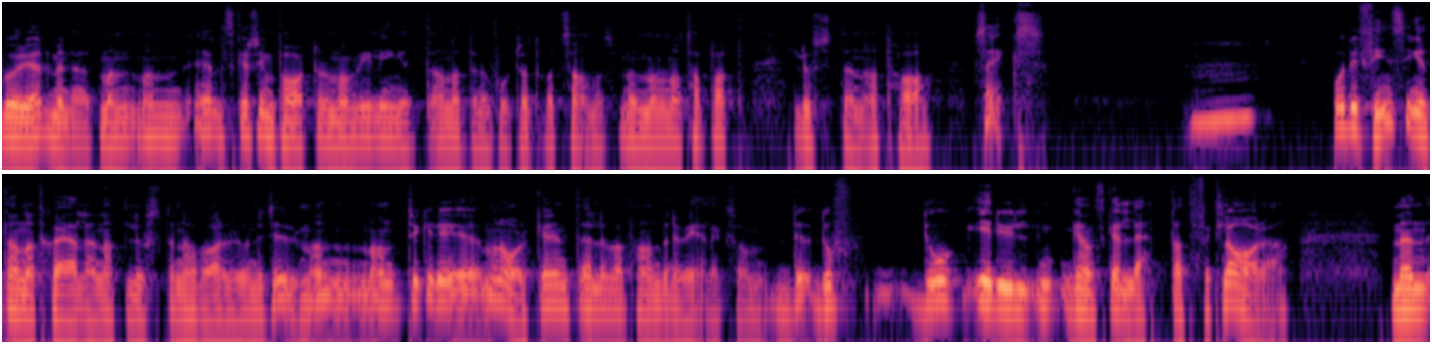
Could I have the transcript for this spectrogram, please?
började med det, att man, man älskar sin partner och man vill inget annat än att fortsätta vara tillsammans. Men man har tappat lusten att ha sex. Och det finns inget annat skäl än att lusten har bara runnit ur. Man, man tycker det, man orkar inte eller vad fan det nu är. Liksom. Då, då, då är det ju ganska lätt att förklara. Men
